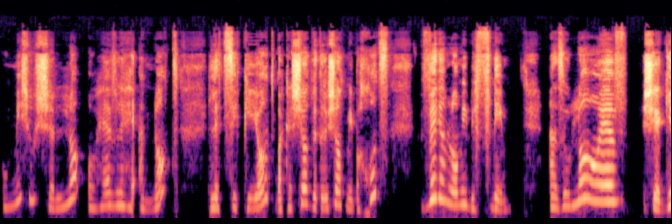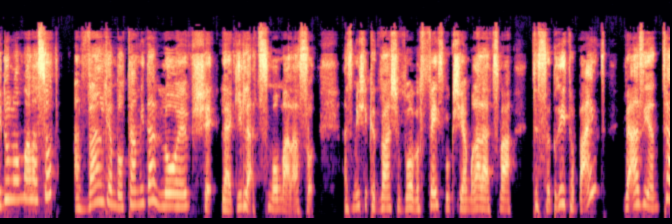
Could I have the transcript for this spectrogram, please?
הוא מישהו שלא אוהב להיענות לציפיות, בקשות ודרישות מבחוץ, וגם לא מבפנים. אז הוא לא אוהב שיגידו לו מה לעשות, אבל גם באותה מידה לא אוהב להגיד לעצמו מה לעשות. אז מישהי כתבה השבוע בפייסבוק שהיא אמרה לעצמה, תסדרי את הבית, ואז היא ענתה,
